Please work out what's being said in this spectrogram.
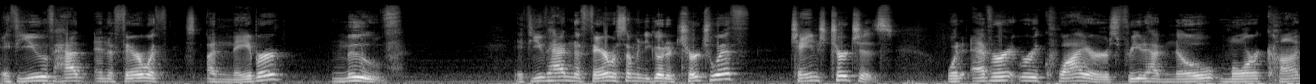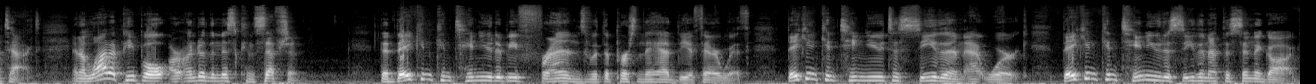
If you've had an affair with a neighbor, move. If you've had an affair with someone you go to church with, change churches. Whatever it requires for you to have no more contact. And a lot of people are under the misconception that they can continue to be friends with the person they had the affair with. They can continue to see them at work. They can continue to see them at the synagogue.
